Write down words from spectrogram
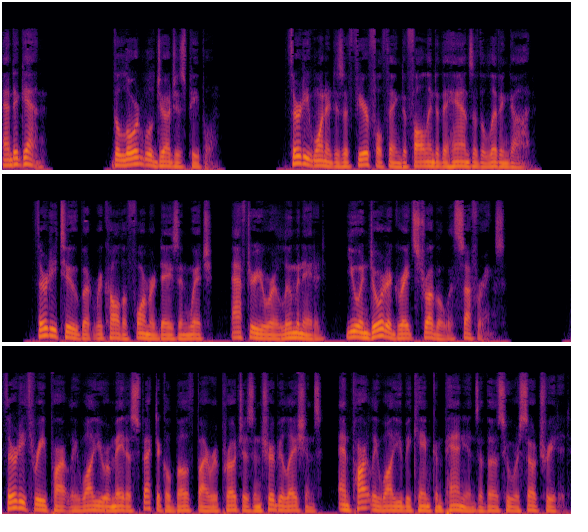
And again, The Lord will judge his people. 31 It is a fearful thing to fall into the hands of the living God. 32 But recall the former days in which, after you were illuminated, you endured a great struggle with sufferings. 33 Partly while you were made a spectacle both by reproaches and tribulations, and partly while you became companions of those who were so treated.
